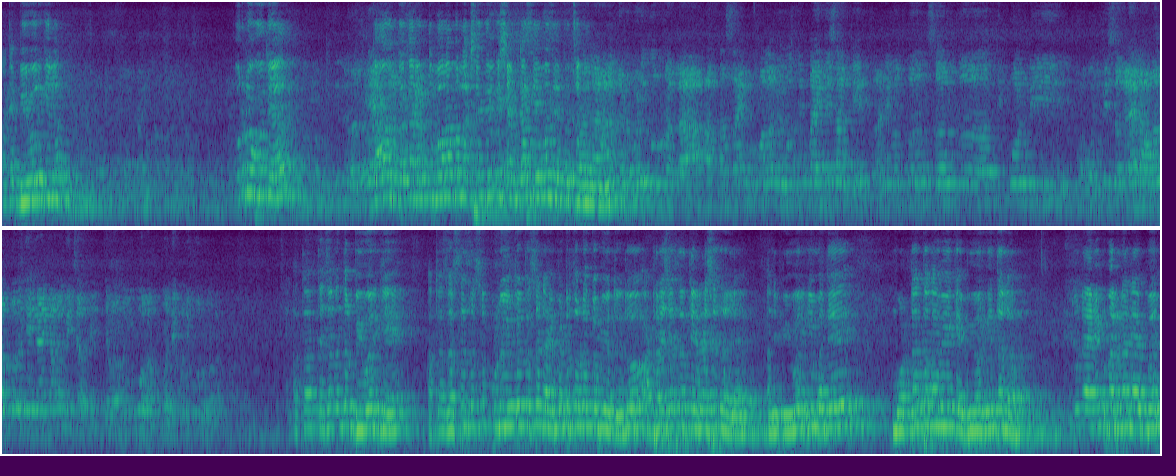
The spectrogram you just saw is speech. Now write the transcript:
आता बिवर गेला. पूर्ण होऊ द्या. काय होतं? कारण तुम्हाला पण लक्षात येईल की शंका सेमच येतात जरा सगळ्यांकडून गडबड करू नका. आता साहेब तुम्हाला व्यवस्थित माहिती सांगते आणि मग परत सण तिकोंडी मी सगळ्या गावाला परत एकाएकाला विचारते तेव्हा तुम्ही बोला. मध्ये कोणी बोलू नका. आता त्याच्यानंतर बिवर्गी आहे आता जसं जसं पुढे येतो तसं डायमीटर थोडं कमी होतो तो अठराशेचा तेराशे झाला आहे आणि बिवर्गीमध्ये मोठा तलाव एक आहे बिवर्गी तलाव. तो डायरेक्ट भरणार आहे आपण.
